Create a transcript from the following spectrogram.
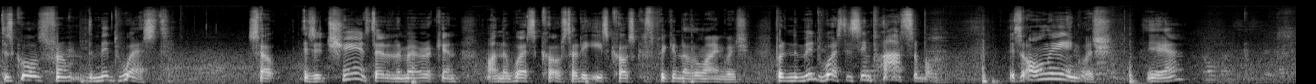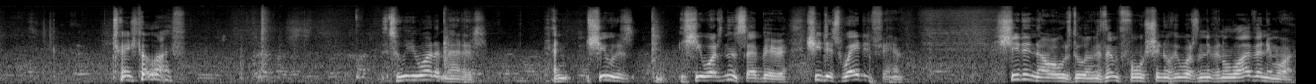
this goes from the Midwest. So there's a chance that an American on the West Coast or the East Coast can speak another language. But in the Midwest, it's impossible. It's only English. Yeah? Changed her life. It's who you are that matters. And she was, she wasn't in Siberia. She just waited for him. She didn't know what was doing with him before she knew he wasn't even alive anymore.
